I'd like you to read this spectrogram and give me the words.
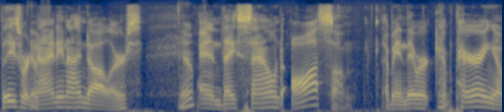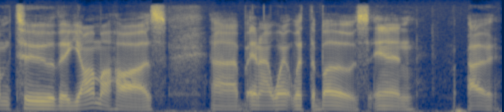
But these were 99 dollars, Yep. and they sound awesome. I mean, they were comparing them to the Yamahas, uh, and I went with the Bose. And I,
